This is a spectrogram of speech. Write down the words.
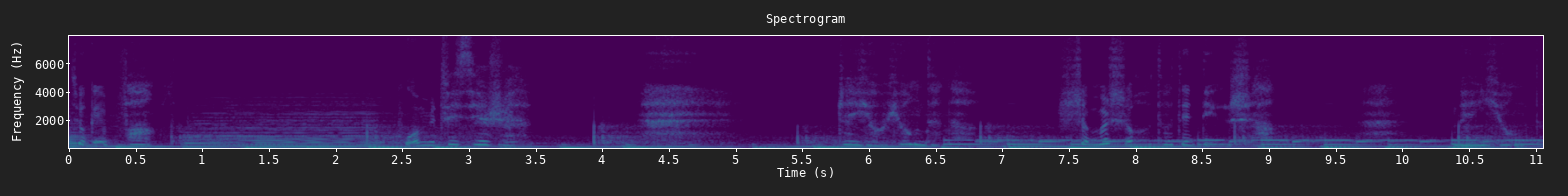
就给放了。我们这些人，这有用的呢，什么时候都得顶上；没用的，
